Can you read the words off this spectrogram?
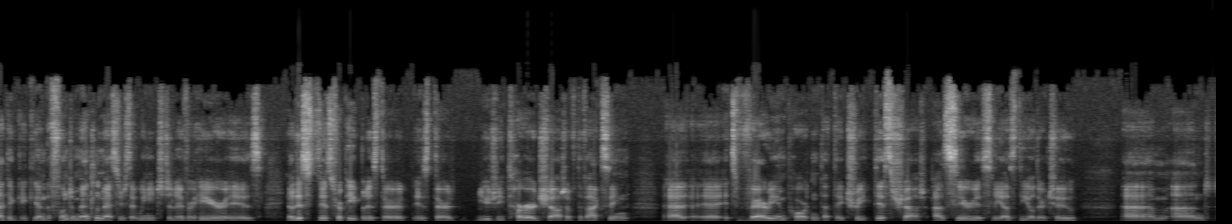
I think again the fundamental message that we need to deliver here is, you know, this this for people is their is their usually third shot of the vaccine. Uh, uh, it's very important that they treat this shot as seriously as the other two, um, and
